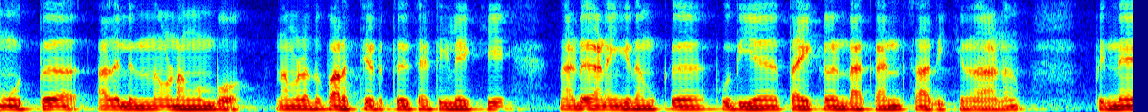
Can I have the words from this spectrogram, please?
മൂത്ത് അതിൽ നിന്ന് ഉണങ്ങുമ്പോൾ നമ്മളത് പറിച്ചെടുത്ത് ചട്ടിയിലേക്ക് നടുകയാണെങ്കിൽ നമുക്ക് പുതിയ തൈകൾ ഉണ്ടാക്കാൻ സാധിക്കുന്നതാണ്. പിന്നെ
